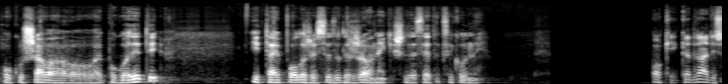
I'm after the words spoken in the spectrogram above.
pokušava ovaj, pogoditi i taj položaj se zadržava neki 60 sekundi. Ok, kad radiš,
